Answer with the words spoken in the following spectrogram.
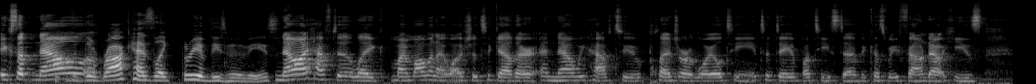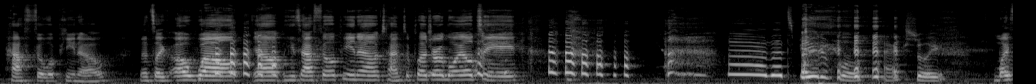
Except now, The Rock has like three of these movies. now I have to like my mom and I watched it together, and now we have to pledge our loyalty to Dave Bautista because we found out he's half Filipino. And it's like, oh well, you know, he's half Filipino. Time to pledge our loyalty. That's beautiful, actually. My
